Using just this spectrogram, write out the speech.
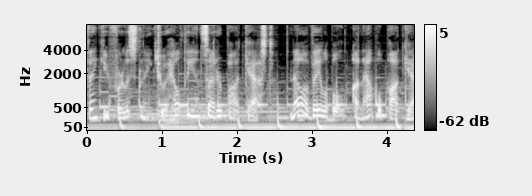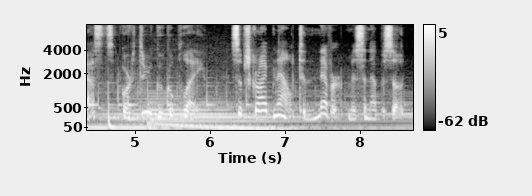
Thank you for listening to a Healthy Insider podcast, now available on Apple Podcasts or through Google Play. Subscribe now to never miss an episode.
